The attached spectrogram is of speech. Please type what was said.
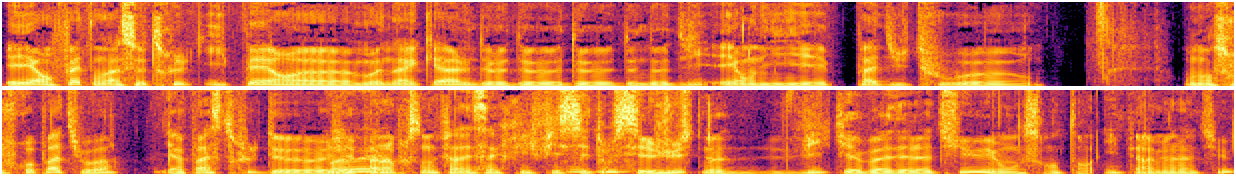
Et en fait on a ce truc hyper euh, monacal de, de, de, de notre vie et on n'y est pas du tout. euh, on n'en souffre pas tu vois. Il n'y a pas ce truc de. Ouais, J'ai ouais. pas l'impression de faire des sacrifices et Mhm. tout. C'est juste notre vie qui est basée là-dessus et on s'entend hyper bien là-dessus.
